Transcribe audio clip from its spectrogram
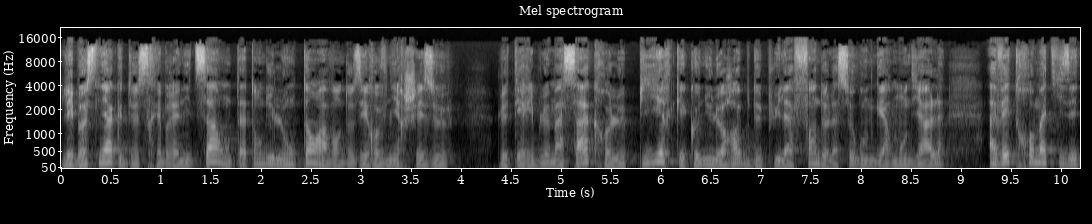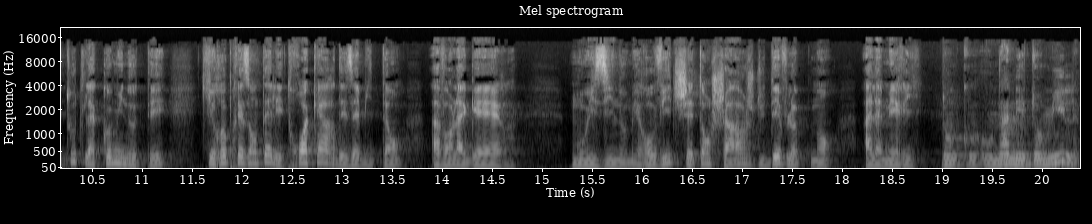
Les Bosniaques de Srebrenica ont attendu longtemps avant d'oser revenir chez eux. Le terrible massacre, le pire qu'ait connu l'Europe depuis la fin de la Seconde Guerre mondiale, avait traumatisé toute la communauté qui représentait les trois quarts des habitants avant la guerre. Moïse Omerovic est en charge du développement à la mairie. Donc en année 2000,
